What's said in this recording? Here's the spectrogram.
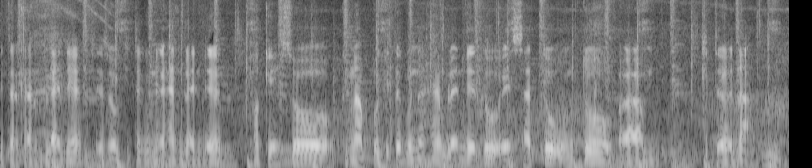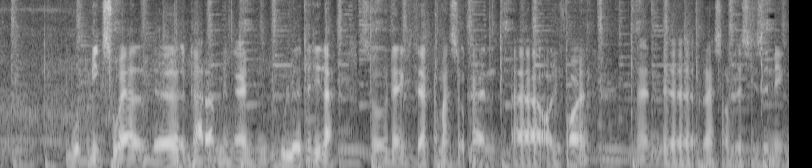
Kita akan blend dia. So kita guna hand blender. Okay, so kenapa kita guna hand blender tu? Eh satu untuk um, kita nak mix well the garam dengan gula tadi lah. So then kita akan masukkan uh, olive oil dan the rest of the seasoning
